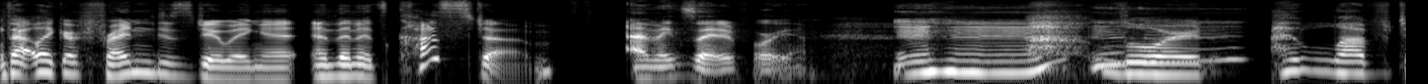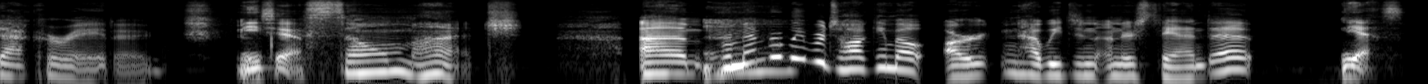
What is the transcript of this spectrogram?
that like a friend is doing it and then it's custom. I'm excited for you. Mm-hmm. Lord, I love decorating Me too. so much. Um, Remember, Mhm. we were talking about art and how we didn't understand it? Yes.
